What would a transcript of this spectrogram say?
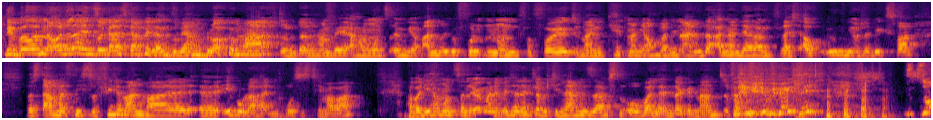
wir wurden online sogar, es gab ja dann so, wir haben einen Blog gemacht und dann haben wir, haben uns irgendwie auch andere gefunden und verfolgt. Und dann kennt man ja auch mal den einen oder anderen, der dann vielleicht auch irgendwie unterwegs war was damals nicht so viele waren, weil äh, Ebola halt ein großes Thema war. Aber die haben uns dann irgendwann im Internet, glaube ich, die langsamsten Overländer genannt, weil wir wirklich so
